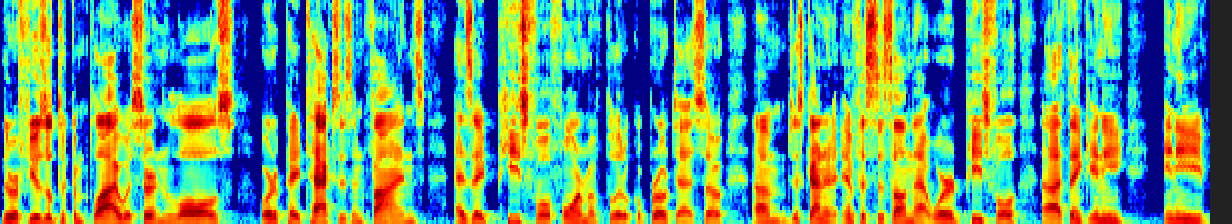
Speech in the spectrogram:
the refusal to comply with certain laws or to pay taxes and fines as a peaceful form of political protest. So, um, just kind of emphasis on that word peaceful. Uh, I think any any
